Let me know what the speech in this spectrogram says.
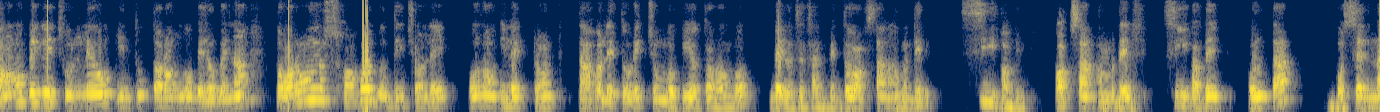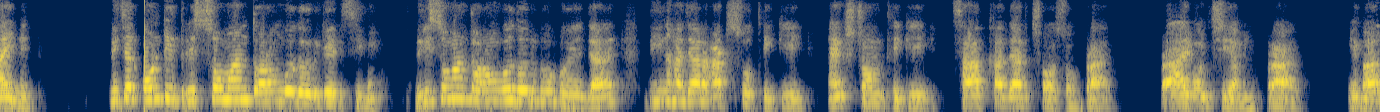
সমবেগে চললেও কিন্তু তরঙ্গ বেরোবে না। ত্বরণ সহ যদি চলে কোনো ইলেকট্রন তাহলে তড়িৎ চুম্বকীয় তরঙ্গ বেরোতে থাকবে। তো অপশন আমাদের সি হবে। অপশন আমাদের সি হবে। কোনটা? কোশ্চেন নাইনে নিচের কোনটি দৃশ্যমান তরঙ্গ দৈর্ঘ্যের সীমা? দৃশ্যমান তরঙ্গ দৈর্ঘ্য হয়ে যায় তিন হাজার আটশো থেকে অ্যাংস্ট্রম থেকে সাত হাজার ছশো প্রায়। প্রায় বলছি আমি, প্রায়। এবার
